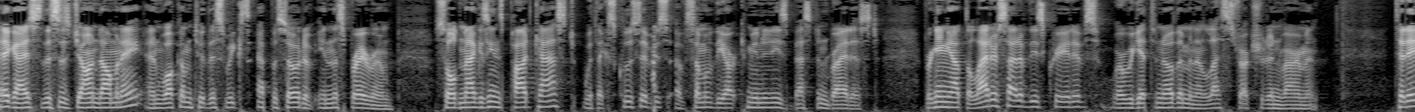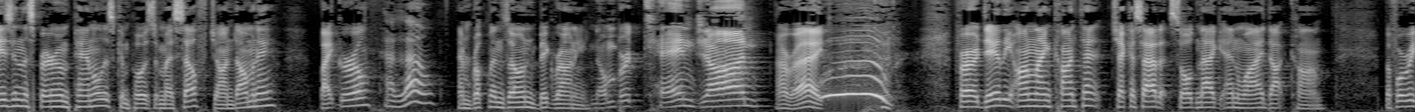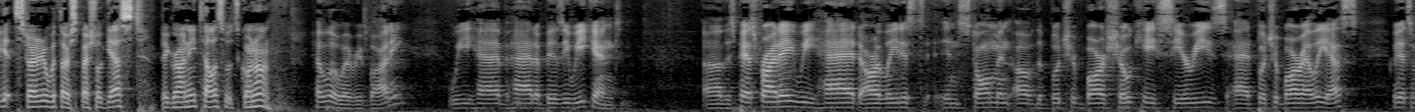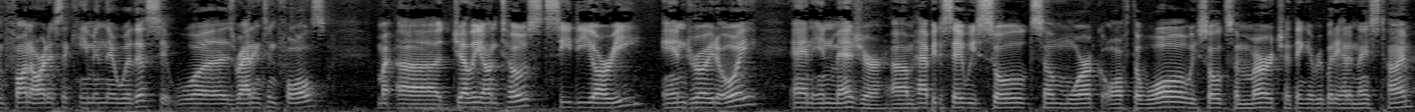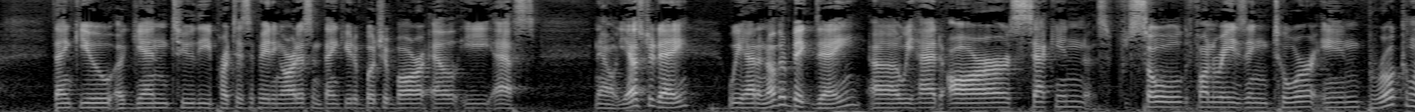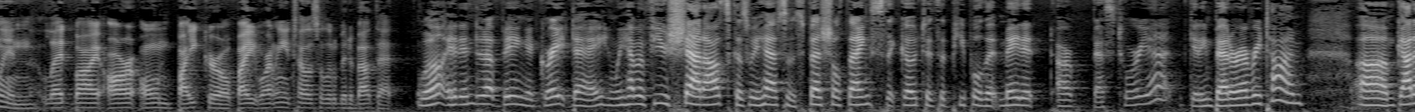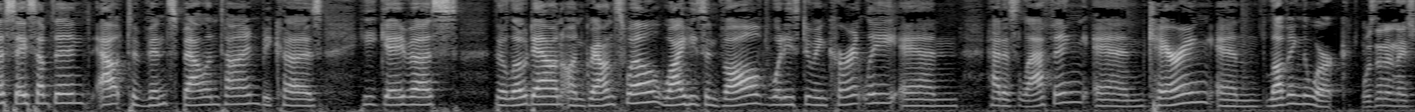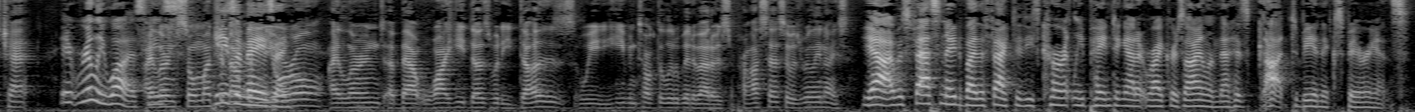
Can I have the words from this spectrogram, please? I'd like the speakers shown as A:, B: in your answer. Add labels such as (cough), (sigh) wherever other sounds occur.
A: Hey guys, this is John Domine, and welcome to this week's episode of In the Spray Room, Sold Magazine's podcast with exclusives of some of the art community's best and brightest, bringing out the lighter side of these creatives where we get to know them in a less structured environment. Today's In the Spray Room panel is composed of myself, John Domine, Bike Girl,
B: Hello.
A: and Brooklyn's own Big Ronnie.
C: Number 10, John.
A: All right. (laughs) For our daily online content, check us out at soldmagny.com. Before we get started with our special guest, Big Ronnie, tell us what's going on.
C: Hello, everybody. We have had a busy weekend. Uh, this past Friday, we had our latest installment of the Butcher Bar Showcase series at Butcher Bar LES. We had some fun artists that came in there with us. It was Raddington Falls, my, uh, Jelly on Toast, CDRE, Android Oi, and In Measure. I'm happy to say we sold some work off the wall. We sold some merch. I think everybody had a nice time. Thank you again to the participating artists, and thank you to Butcher Bar LES. Now, yesterday we had another big day. Uh, we had our second sold fundraising tour in Brooklyn, led by our own Bike Girl. Bite, why don't you tell us a little bit about that?
B: Well, it ended up being a great day. We have a few shout outs because we have some special thanks that go to the people that made it our best tour yet, getting better every time. Um, Got to say something out to Vince Ballantyne because he gave us the lowdown on Groundswell, why he's involved, what he's doing currently, and had us laughing and caring and loving the work.
C: Wasn't it a nice chat?
B: It really was.
C: I
B: He's-
C: learned so much
B: He's
C: about
B: amazing.
C: the mural. I learned about why he does what he does. We he even talked a little bit about his process. It was really nice.
B: Yeah, I was fascinated by the fact that he's currently painting out at Rikers Island. That has got to be an experience.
